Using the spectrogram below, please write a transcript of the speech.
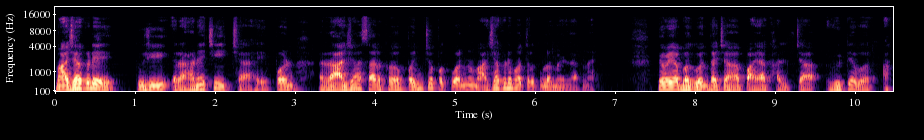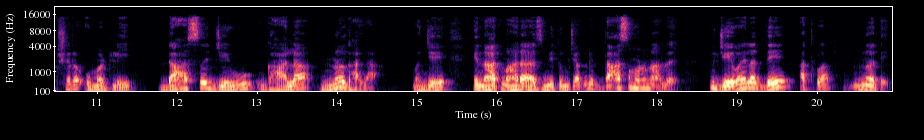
माझ्याकडे तुझी राहण्याची इच्छा आहे पण राजासारखं पंचपक्वान्न माझ्याकडे मात्र तुला मिळणार नाही. तेव्हा या भगवंताच्या पायाखालच्या विटेवर अक्षरं उमटली दास जेऊ घाला न घाला. म्हणजे हे नाथ महाराज मी तुमच्याकडे दास म्हणून आलोय. तू जेवायला दे अथवा न दे.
